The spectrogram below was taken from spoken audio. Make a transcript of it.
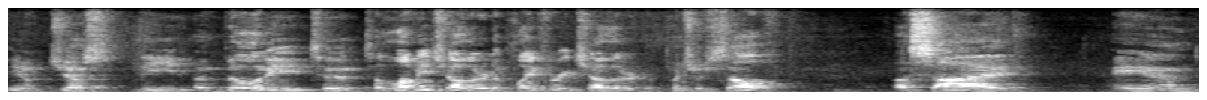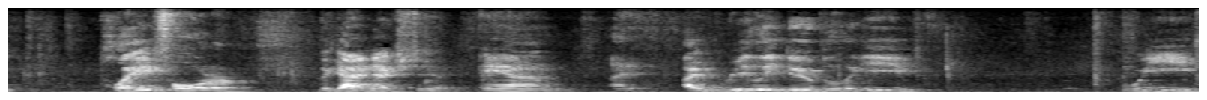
you know just the ability to, to love each other, to play for each other, to put yourself aside and play for the guy next to you. And I, I really do believe we,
